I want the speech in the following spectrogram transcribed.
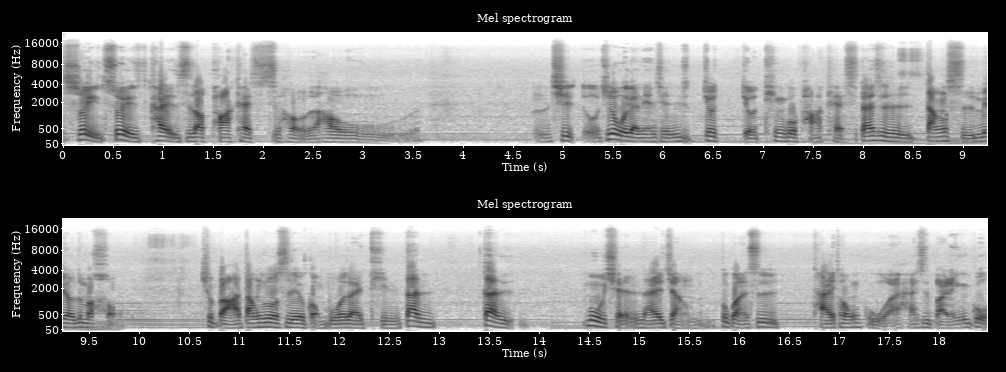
所以所以开始知道 podcast 之后，然后嗯，其实我就是我两年前就有听过 podcast，但是当时没有那么红，就把它当做是一个广播在听。但但目前来讲，不管是台通古玩还是百灵果，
